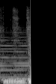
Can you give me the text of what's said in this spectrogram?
Bye.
